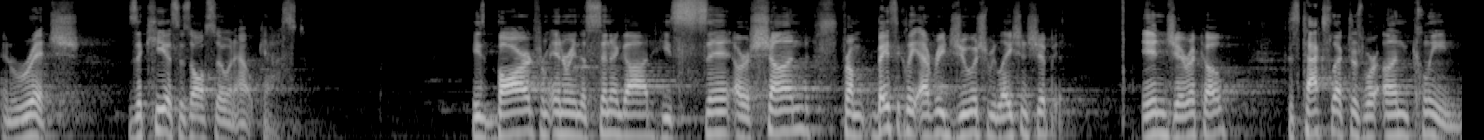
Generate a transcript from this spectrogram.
and rich, Zacchaeus is also an outcast. He's barred from entering the synagogue. He's sin, or shunned from basically every Jewish relationship in Jericho because tax collectors were unclean.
